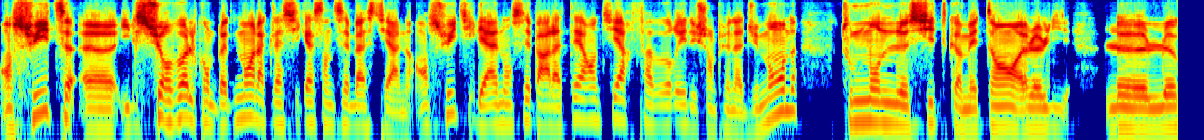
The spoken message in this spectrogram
Ensuite, euh, il survole complètement la Classica San Sebastian. Ensuite, il est annoncé par la terre entière favori du championnat du monde. Tout le monde le cite comme étant le,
